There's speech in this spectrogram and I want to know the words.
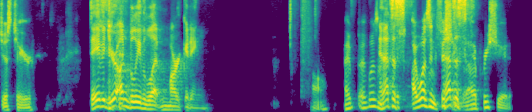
Just here. David, you're unbelievable at marketing. Oh, I, I wasn't. And that's a- I wasn't that's fishing. a- I appreciate it.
